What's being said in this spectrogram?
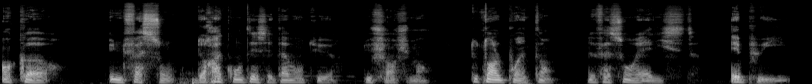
Encore, une façon de raconter cette aventure du changement, tout en le pointant de façon réaliste. Et puis,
